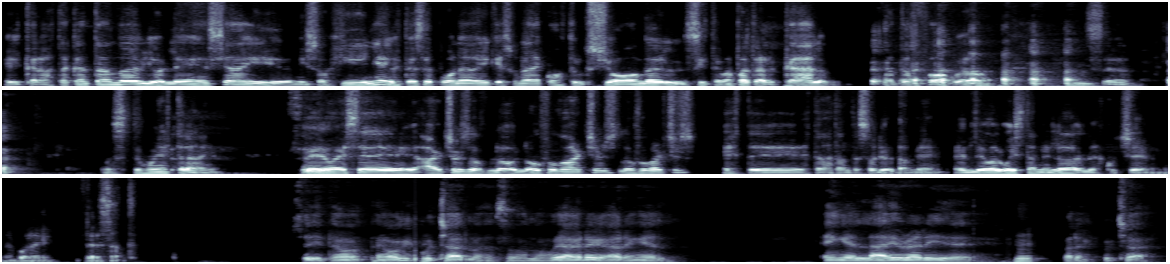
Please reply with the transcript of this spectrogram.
el carajo está cantando de violencia y de misoginia y usted se pone ahí que es una deconstrucción del sistema patriarcal. What the fuck, weón. O sea, es muy extraño. Pero ese Archers of Love, Love of Archers, Love of Archers, este, está bastante sólido también. El de Always también lo, lo escuché, me pone ahí. Interesante. Sí, tengo, tengo que escucharlos, eso los voy a agregar en el, en el library de, mm. para escuchar.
